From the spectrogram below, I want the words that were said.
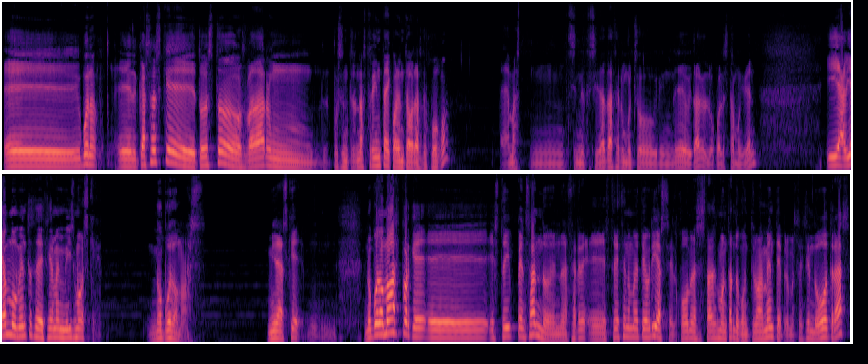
Eh, bueno, el caso es que todo esto os va a dar un, pues entre unas 30 y 40 horas de juego. Además, mm, sin necesidad de hacer mucho grindeo y tal, lo cual está muy bien. Y había momentos de decirme a mí mismo, es que no puedo más. Mira, es que mm, no puedo más porque eh, estoy pensando en hacer, eh, estoy haciendo teorías, el juego me las está desmontando continuamente, pero me estoy haciendo otras.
